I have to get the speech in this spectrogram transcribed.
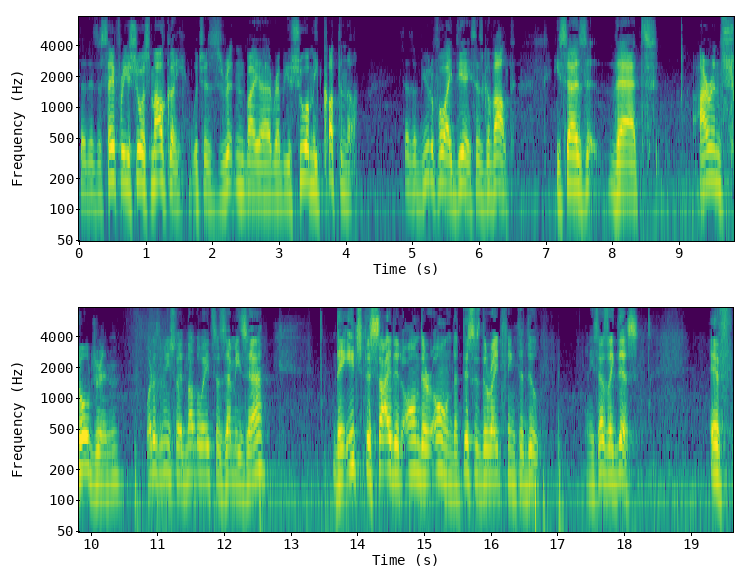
So there's a Sefer Yeshuos Malko, which is written by uh, Rabbi Yeshua Mikotna. He says a beautiful idea. He says Gavalt. He says that Aaron's children, what does it mean? They each decided on their own that this is the right thing to do. And he says like this If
